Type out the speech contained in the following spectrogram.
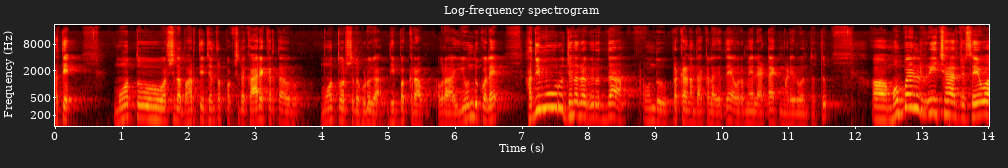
ಹತ್ಯೆ. ಮೂವತ್ತು ವರ್ಷದ ಭಾರತೀಯ ಜನತಾ ಪಕ್ಷದ ಕಾರ್ಯಕರ್ತ ಅವರು, ಮೂವತ್ತು ವರ್ಷದ ಹುಡುಗ ದೀಪಕ್ ರಾವ್ ಅವರ ಈ ಒಂದು ಕೊಲೆ ಹದಿಮೂರು ಜನರ ವಿರುದ್ಧ ಒಂದು ಪ್ರಕರಣ ದಾಖಲಾಗುತ್ತೆ. ಅವರ ಮೇಲೆ ಅಟ್ಯಾಕ್ ಮಾಡಿರುವಂಥದ್ದು. ಮೊಬೈಲ್ ರೀಚಾರ್ಜ್ ಸೇವಾ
